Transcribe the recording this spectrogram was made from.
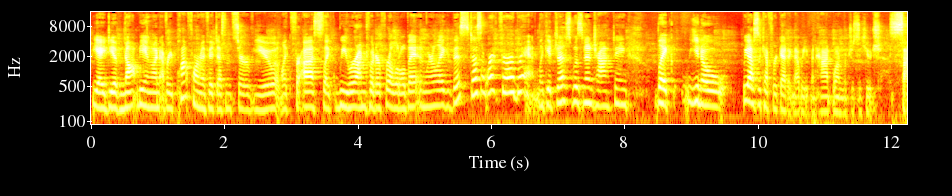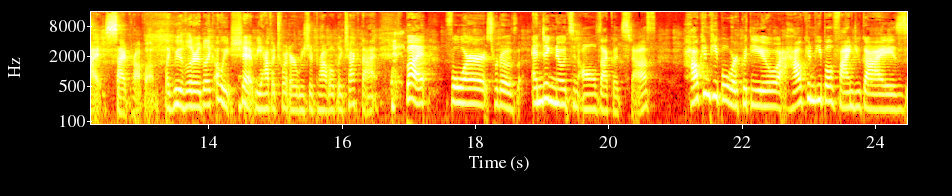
the idea of not being on every platform if it doesn't serve you. And like for us, like we were on Twitter for a little bit and we were like, this doesn't work for our brand. Like it just wasn't attracting. Like, you know, we also kept forgetting that we even had one, which is a huge side side problem. Like we would literally like, oh wait, shit, we have a Twitter, we should probably check that. But for sort of ending notes and all of that good stuff, how can people work with you? How can people find you guys?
